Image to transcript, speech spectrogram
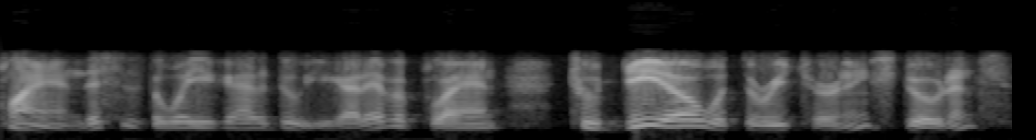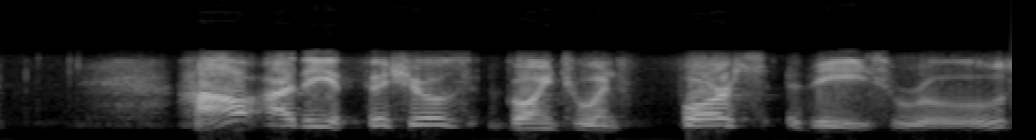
plan? This is the way you got to do it. You got to have a plan to deal with the returning students. How are the officials going to enforce these rules?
